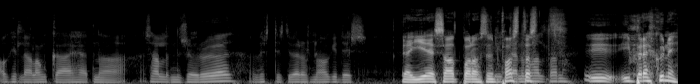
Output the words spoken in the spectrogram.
ágætlega langa hérna, salerninsau röð, það virtist vera svona ágætis Já, ég satt bara sem fastast í, í brekkunni.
